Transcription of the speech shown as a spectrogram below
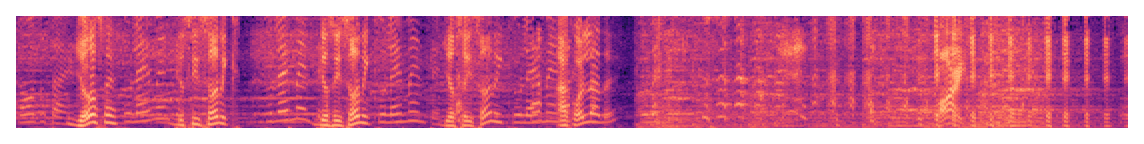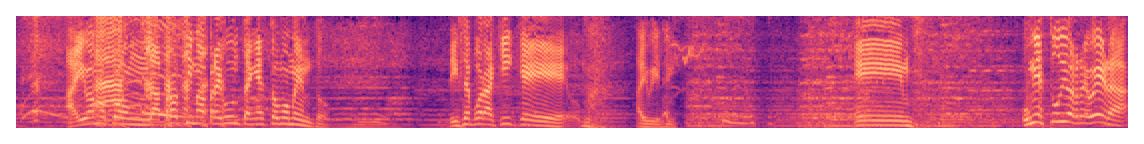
¿Cómo tú sabes? yo lo sé. ¿Tú lees mente? Yo soy Sonic. ¿Tú lees mente? Yo soy Sonic. ¿Tú lees mente? Yo soy Sonic. ¿Tú lees mente? Acuérdate. ¿Tú lees- Ay. Ahí vamos con la próxima pregunta en estos momentos. Dice por aquí que. Ay, Virgen. Eh, un estudio revela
